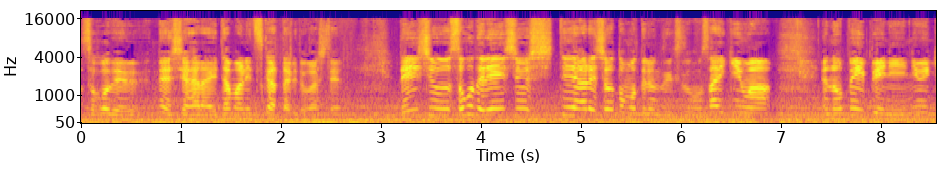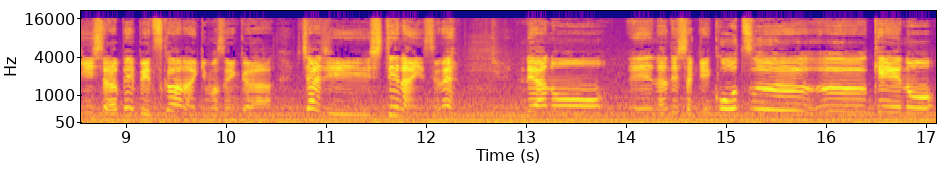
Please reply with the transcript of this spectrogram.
そこでね、支払いたまに使ったりとかして、練習、そこで練習してあれしようと思ってるんですけども、最近は、あの、PayPay に入金したら PayPay 使わなきゃいけませんから、チャージしてないんですよね。で、あのえー、何でしたっけ、交通系の、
